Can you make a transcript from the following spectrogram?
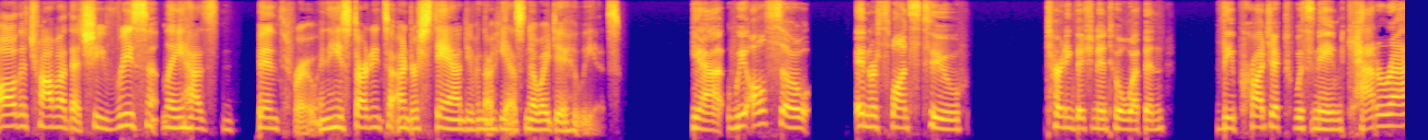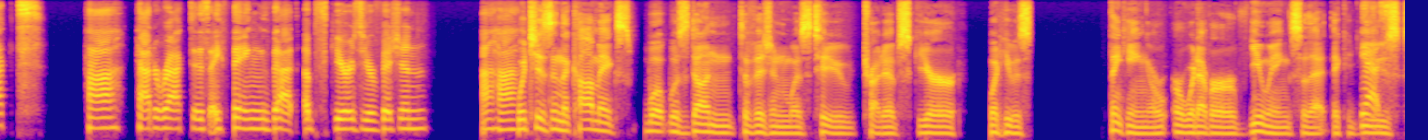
all the trauma that she recently has been through. And he's starting to understand, even though he has no idea who he is. Yeah. We also, in response to turning Vision into a weapon, the project was named Cataract. Ha! Cataract is a thing that obscures your vision. Uh-huh. Which is in the comics, what was done to Vision was to try to obscure what he was thinking or, or whatever, or viewing so that they could Yes. use.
